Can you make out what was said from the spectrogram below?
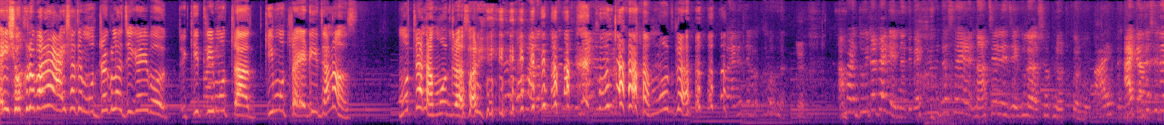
এই শুক্রবারে আয়সা যে মুদ্রাগুলো জিগাইব, কি ত্রিমুদ্রা কি মুদ্রা এটি জানোস? মুদ্রা না মুদ্রা সরি মুদ্রা। কখন? আমার দুইটা টাকা দিবে। একটা হচ্ছে নাচের যেগুলো সব নোট করব। আরেকটা হচ্ছে যে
